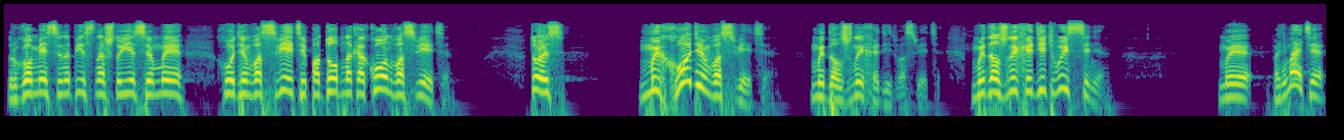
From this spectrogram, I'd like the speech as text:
В другом месте написано, что если мы ходим во свете, подобно как Он во свете. То есть мы ходим во свете, мы должны ходить во свете. Мы должны ходить в истине. Мы, понимаете,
